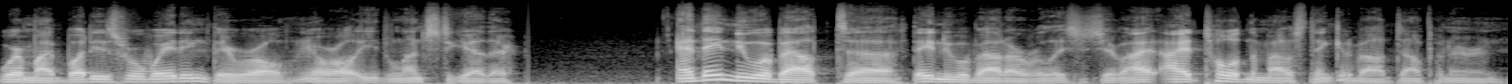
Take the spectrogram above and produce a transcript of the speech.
where my buddies were waiting. They were all you know were all eating lunch together, and they knew about uh, they knew about our relationship. I, I told them I was thinking about dumping her, and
